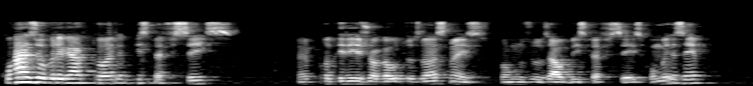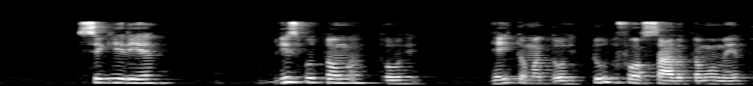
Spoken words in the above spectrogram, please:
quase obrigatória, bispo F6. Né? Poderia jogar outros lances, mas vamos usar o bispo F6 como exemplo. Seguiria bispo toma torre, rei toma torre, tudo forçado até o momento.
